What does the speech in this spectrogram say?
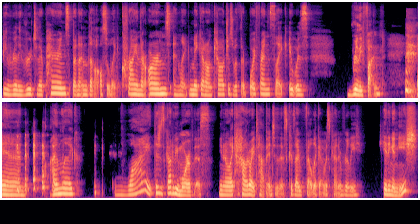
be really rude to their parents but and they'll also like cry in their arms and like make out on couches with their boyfriends. Like it was really fun. And i'm like why? There's got to be more of this. You know like how do i tap into this? Because i felt like i was kind of really hitting a niche.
